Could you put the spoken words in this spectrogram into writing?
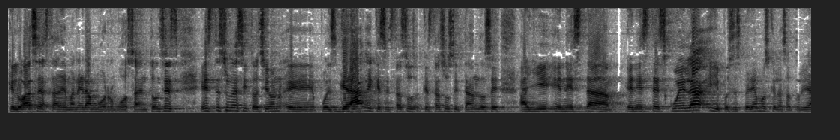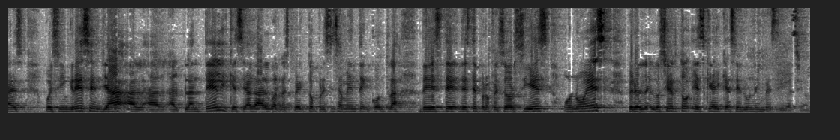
que lo hace hasta de manera morbosa. Entonces, esta es una situación eh, pues grave que, se está, que está suscitándose allí en esta, en esta escuela y pues esperemos que las autoridades pues ingresen ya al, al, plantel y que se haga algo al respecto precisamente en contra de este, de este profesor, si es o no es, pero lo cierto es que hay que hacer una investigación.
